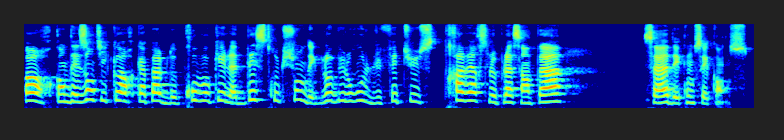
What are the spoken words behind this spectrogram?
Or, quand des anticorps capables de provoquer la destruction des globules rouges du fœtus traversent le placenta, ça a des conséquences.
